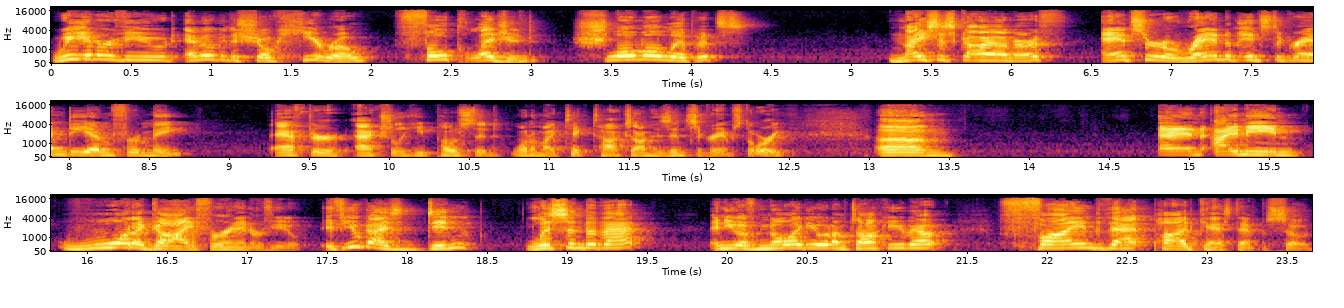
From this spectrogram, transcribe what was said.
We interviewed MLB The Show hero, folk legend, Shlomo Lipetz, nicest guy on earth, answered a random Instagram DM from me after actually he posted one of my TikToks on his Instagram story. Um, and I mean, what a guy for an interview. If you guys didn't listen to that and you have no idea what I'm talking about, find that podcast episode.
